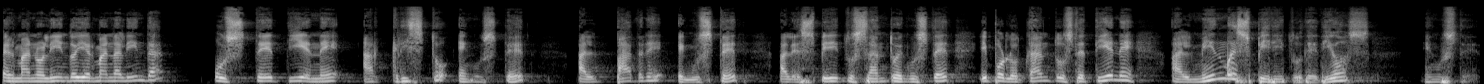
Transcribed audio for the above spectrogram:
Hermano lindo y hermana linda, usted tiene a Cristo en usted, al Padre en usted, al Espíritu Santo en usted y por lo tanto usted tiene al mismo Espíritu de Dios en usted.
